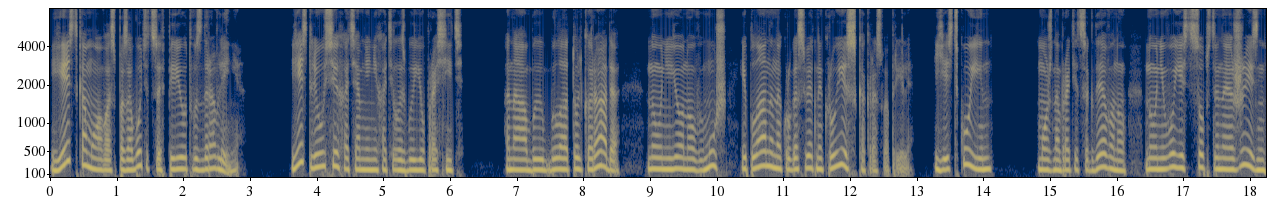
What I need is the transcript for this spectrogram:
Есть кому о вас позаботиться в период выздоровления. Есть Люси, хотя мне не хотелось бы ее просить. Она бы была только рада, но у нее новый муж — и планы на кругосветный круиз как раз в апреле. Есть Куин. Можно обратиться к Девону, но у него есть собственная жизнь,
